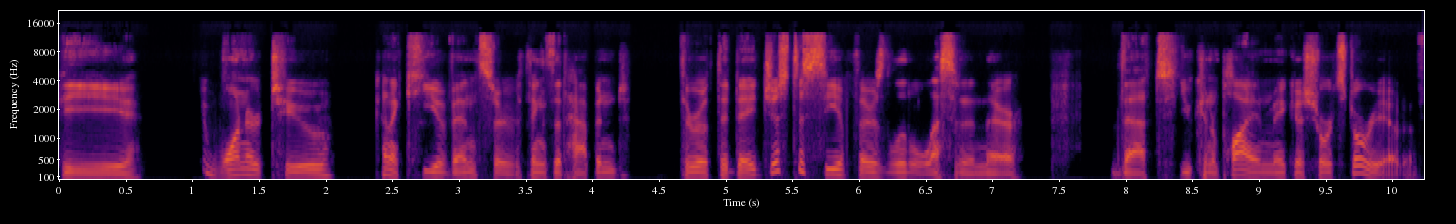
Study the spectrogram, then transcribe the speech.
the one or two kind of key events or things that happened throughout the day just to see if there's a little lesson in there that you can apply and make a short story out of.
